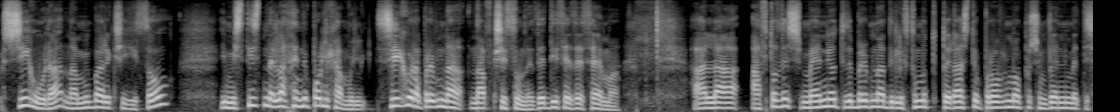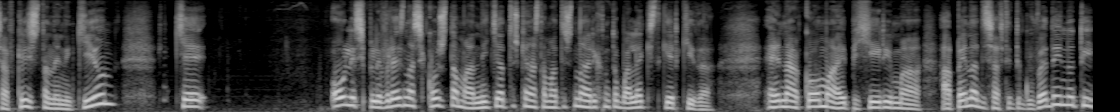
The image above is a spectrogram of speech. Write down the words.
σίγουρα, να μην παρεξηγηθώ, οι μισθοί στην Ελλάδα είναι πολύ χαμηλοί. Σίγουρα πρέπει να, να αυξηθούν, δεν τίθεται θέμα. Αλλά αυτό δεν σημαίνει ότι δεν πρέπει να αντιληφθούμε το τεράστιο πρόβλημα που συμβαίνει με τις αυξήσεις των ενοικίων και όλες οι πλευρές να σηκώσουν τα μανίκια τους και να σταματήσουν να ρίχνουν τον μπαλάκι στην κερκίδα. Ένα ακόμα επιχείρημα απέναντι σε αυτή την κουβέντα είναι ότι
